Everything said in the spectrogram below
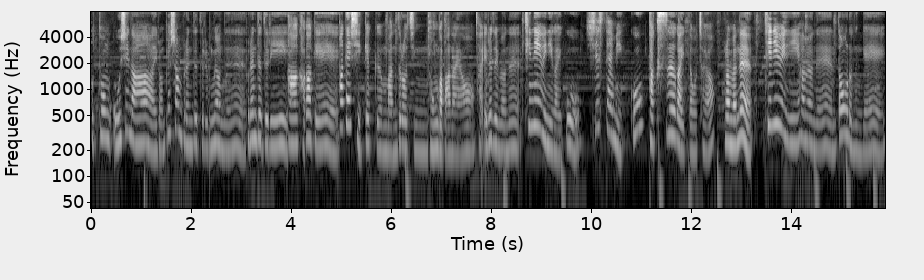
보통 옷이나 이런 패션 브랜드들을 보면은 브랜드들이 다 각각의 타겟이 있게끔 만들어진 경우가 많아요. 자, 예를 들면은 티니위니가 있고 시스템이 있고 닥스가 있다고 쳐요. 그러면은 티니위니 하면은 떠오르는 게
